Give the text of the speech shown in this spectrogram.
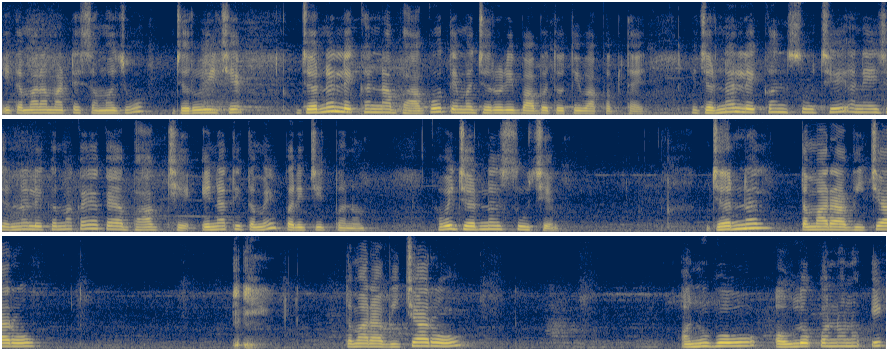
એ તમારા માટે સમજવો જરૂરી છે. જર્નલ લેખનના ભાગો તેમજ જરૂરી બાબતોથી વાકફ થાય. જર્નલ લેખન શું છે અને એ જર્નલ લેખનમાં કયા કયા ભાગ છે, એનાથી તમે પરિચિત બનો. હવે જર્નલ શું છે? જર્નલ તમારા વિચારો તમારા વિચારો, અનુભવો, અવલોકનોનો એક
